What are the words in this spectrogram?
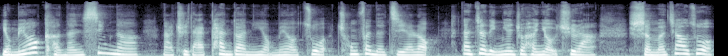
有没有可能性呢？那去来判断你有没有做充分的揭露。但这里面就很有趣啦，什么叫做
